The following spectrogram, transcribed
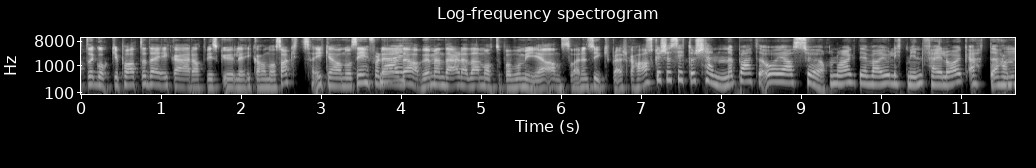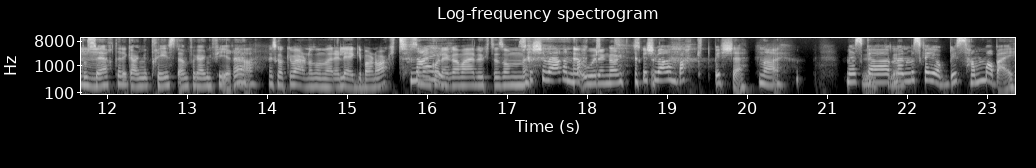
At det går ikke på at det ikke er at vi skulle ikke ha noe sagt, ikke ha noe å si. For det, det har vi jo, men det er det det er måte på hvor mye ansvar en sykepleier skal ha. Du skal ikke sitte og kjenne på at å ja, søren òg, det var jo litt min feil òg, at han doserte det ganger tre istedenfor ganger fire. Mm. Ja, vi skal ikke være noe sånn legebarnevakt, som en kollega av meg brukte som ord en gang. Skal ikke være en vaktbikkje. Nei. Vi skal- Men vi skal jobbe i samarbeid.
